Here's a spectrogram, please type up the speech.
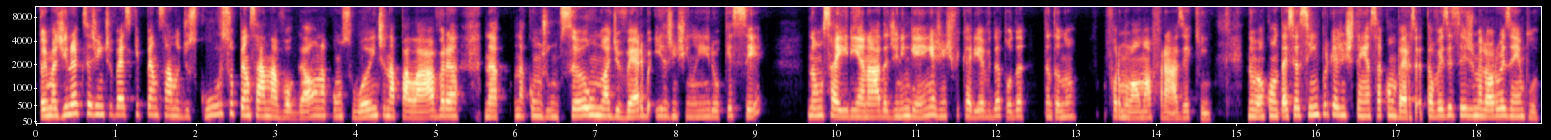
Então imagina que se a gente tivesse que pensar no discurso, pensar na vogal, na consoante, na palavra, na, na conjunção, no advérbio, e a gente ia enlouquecer, não sairia nada de ninguém, a gente ficaria a vida toda tentando formular uma frase aqui. Não acontece assim porque a gente tem essa conversa. Talvez esse seja melhor o exemplo,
